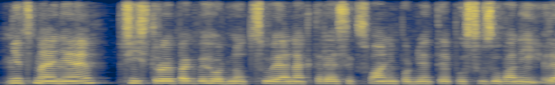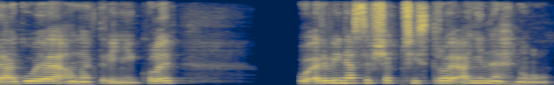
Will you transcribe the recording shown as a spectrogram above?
Nicméně přístroj pak vyhodnocuje, na které sexuální podněty posuzovaný reaguje a na který nikoli. U Ervína si však přístroj ani nehnul.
